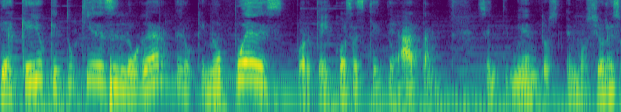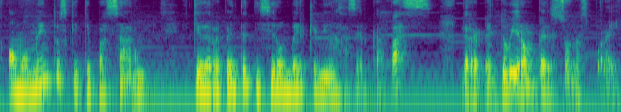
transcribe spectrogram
de aquello que tú quieres lograr pero que no puedes? Porque hay cosas que te atan, sentimientos, emociones o momentos que te pasaron y que de repente te hicieron ver que no ibas a ser capaz. De repente hubieron personas por ahí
